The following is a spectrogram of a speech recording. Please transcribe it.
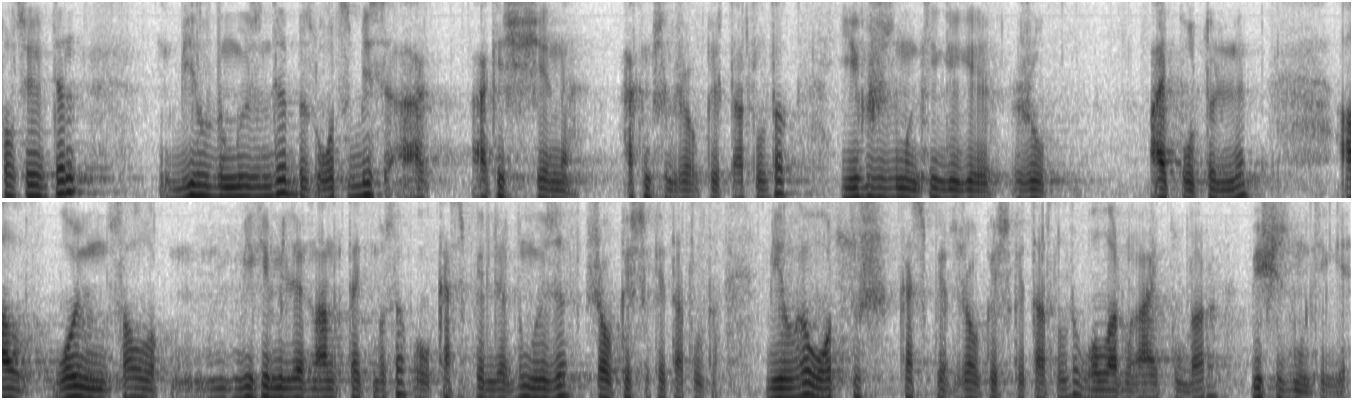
сол себептен биылдың өзінде біз 35 әке шешені әкімшілік жауапкершілікке тартылдық. 200 мың теңгеге жуық. Айыппұл төленеді. Ал ойын саулық мекемелерін анықтайтын болсақ ол кәсіпкерлердің өзі жауапкершілікке тартылды. Биылға 33 кәсіпкер жауапкершілікке тартылды. Олардың айыппұлдары 500 мың теңге.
